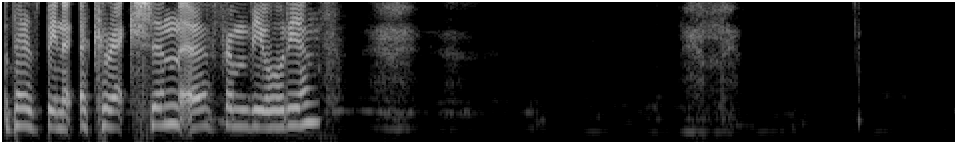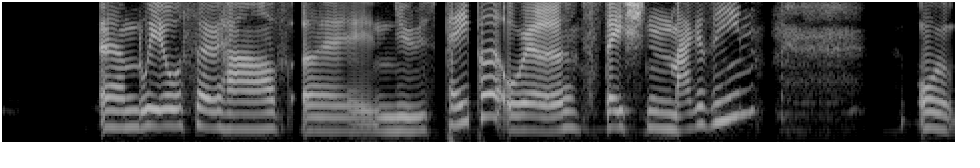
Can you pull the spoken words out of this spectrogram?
There's been a, a correction uh, from the audience. And we also have a newspaper or a station magazine. Or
